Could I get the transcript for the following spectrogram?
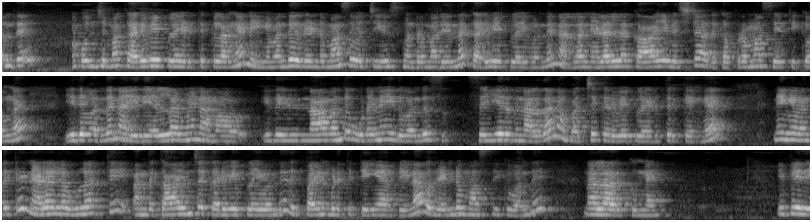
வந்து கொஞ்சமாக கறிவேப்பிலை எடுத்துக்கலாங்க. நீங்கள் வந்து ரெண்டு மாதம் வச்சு யூஸ் பண்ணுற மாதிரி இருந்தால் கறிவேப்பிலை வந்து நல்லா நிழலில் காய வச்சுட்டு அதுக்கப்புறமா சேர்த்திக்கோங்க. இது வந்து நான் இது எல்லாமே நம்ம இது நான் வந்து உடனே இது வந்து செய்கிறதுனால செய்யறதுனால தான் நான் பச்சை கறிவேப்பிலை எடுத்திருக்கேங்க. நீங்கள் வந்துட்டு நிழலில் உலர்த்தி அந்த காய்ஞ்ச கருவேப்பிலையை வந்து இதுக்கு பயன்படுத்திட்டீங்க அப்படின்னா ஒரு ரெண்டு மாதத்துக்கு வந்து நல்லா இருக்குங்க. இப்போ இது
